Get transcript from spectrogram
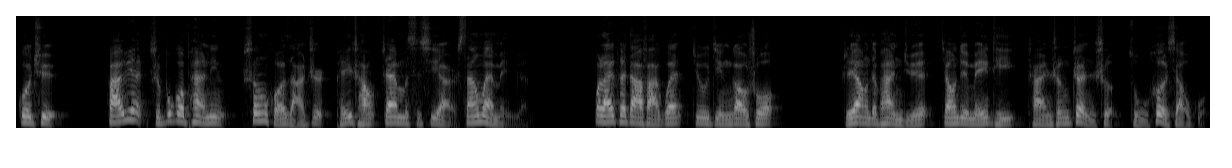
过去，法院只不过判令《生活》杂志赔偿詹姆斯·希尔三万美元，布莱克大法官就警告说，这样的判决将对媒体产生震慑、阻吓效果。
